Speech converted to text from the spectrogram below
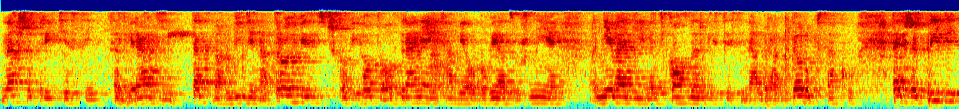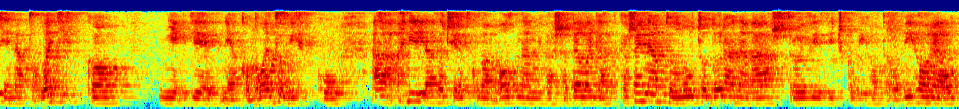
našetríte si celý radi, tak vám vyjde na trojhviezdičkový hotel s raňajkami, alebo viac už nie, nevadí, veď konzervy ste si nabrali do ruksaku. Takže prídete na to letisko, niekde v nejakom letovisku a hneď na začiatku vám oznámi vaša delegátka, že nám to ľúto, do rána váš trojhviezdičkový hotel vyhorel,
